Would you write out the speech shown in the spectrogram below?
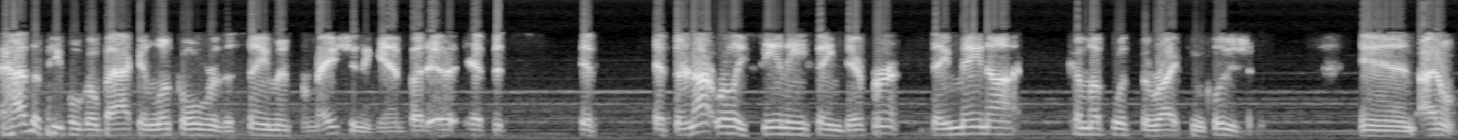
have the people go back and look over the same information again, but if, if it's if if they're not really seeing anything different, they may not come up with the right conclusion. And I don't,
